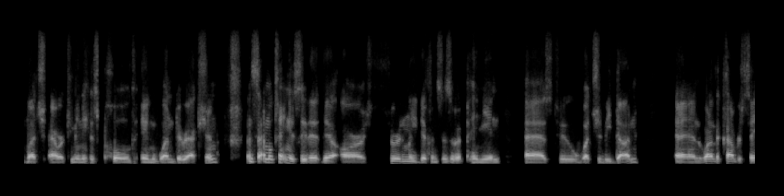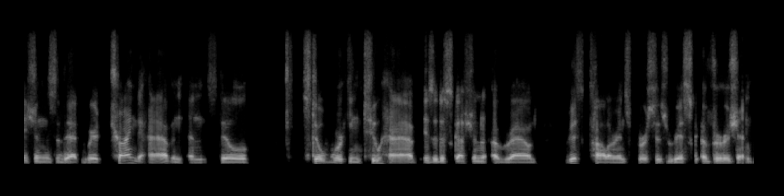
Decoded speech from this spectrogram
much our community has pulled in one direction. And simultaneously, there, there are certainly differences of opinion as to what should be done. And one of the conversations that we're trying to have and, and still still working to have is a discussion around risk tolerance versus risk aversion.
